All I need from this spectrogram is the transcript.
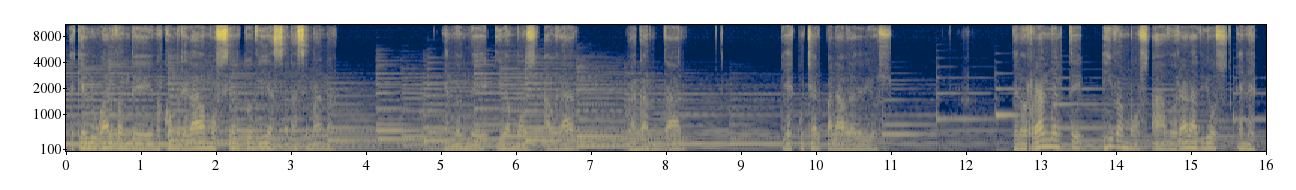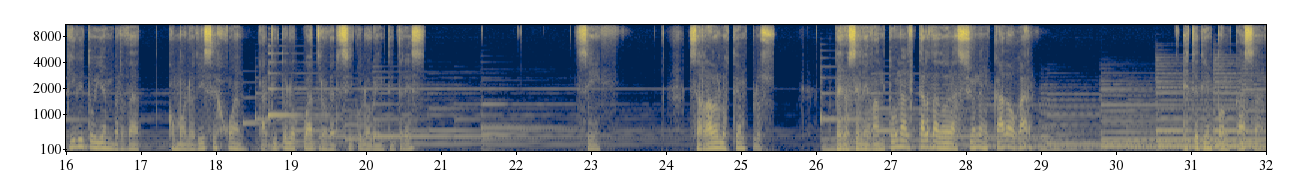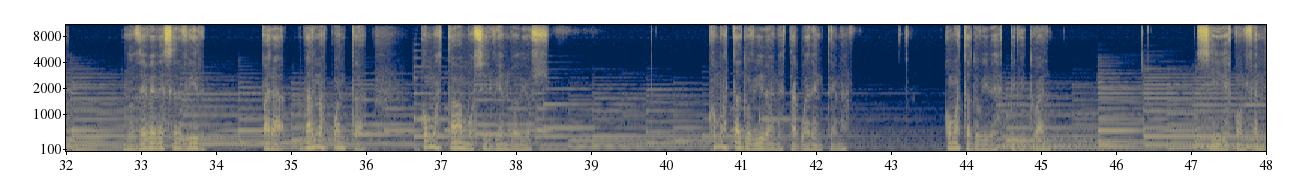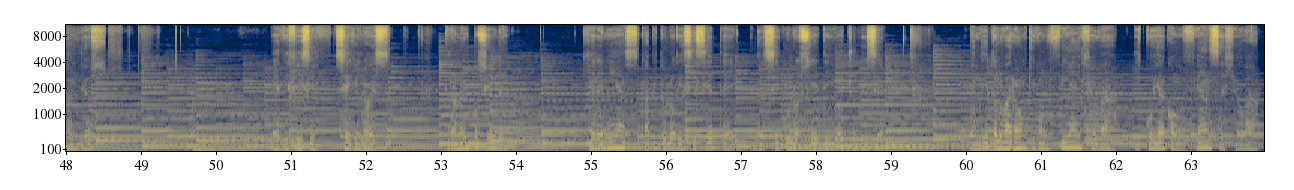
aquel lugar donde nos congregábamos ciertos días a la semana, en donde íbamos a orar, a cantar y a escuchar palabra de Dios. Pero realmente íbamos a adorar a Dios en espíritu y en verdad, como lo dice Juan capítulo 4 versículo 23. Sí, cerraron los templos, pero se levantó un altar de adoración en cada hogar. Este tiempo en casa nos debe de servir para darnos cuenta cómo estábamos sirviendo a Dios. ¿Cómo está tu vida en esta cuarentena? ¿Cómo está tu vida espiritual? ¿Sigues confiando en Dios? Es difícil, sí que lo es pero no imposible. Jeremías capítulo 17, versículos 7 y 8 dice, Bendito el varón que confía en Jehová y cuya confianza es Jehová,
